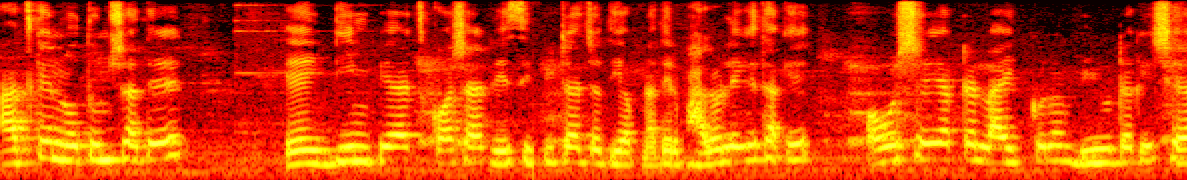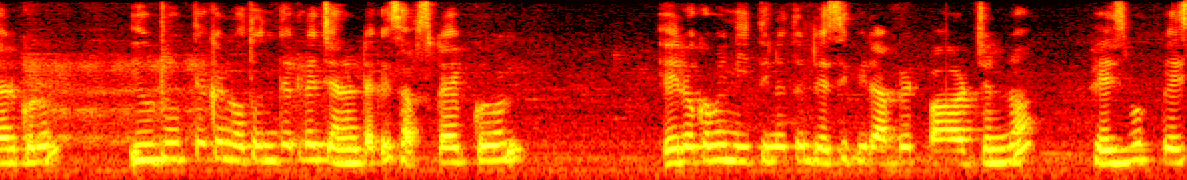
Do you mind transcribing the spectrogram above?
আজকে নতুন সাথে এই ডিম পেঁয়াজ কষার রেসিপিটা যদি আপনাদের ভালো লেগে থাকে, অবশ্যই একটা লাইক করুন, ভিডিওটাকে শেয়ার করুন। ইউটিউব থেকে নতুন দেখলে চ্যানেলটাকে সাবস্ক্রাইব করুন। এরকমই নিত্য নতুন রেসিপির আপডেট পাওয়ার জন্য ফেসবুক পেজ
